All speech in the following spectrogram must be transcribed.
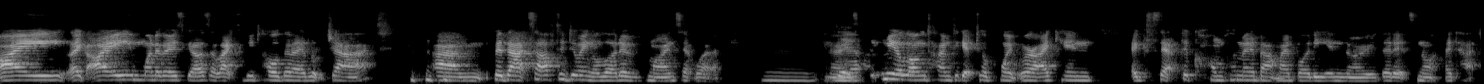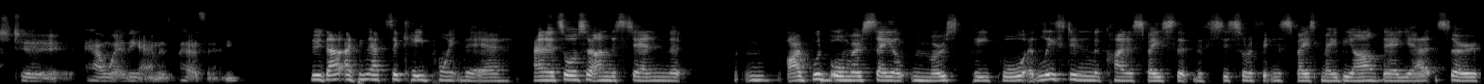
I like I'm one of those girls that like to be told that I look jacked, um, but that's after doing a lot of mindset work. Mm, you know, yeah. it's taken me a long time to get to a point where I can accept a compliment about my body and know that it's not attached to how worthy I am as a person. Dude, that I think that's the key point there and it's also understanding that mm, I would almost say most people, at least in the kind of space that this, this sort of fitness space, maybe aren't there yet. So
